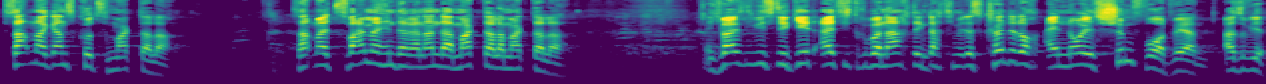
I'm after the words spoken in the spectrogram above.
Sag mal ganz kurz Magdala. Sag mal zweimal hintereinander Magdala, Magdala. Ich weiß nicht, wie es dir geht. Als ich drüber nachdenke, dachte ich mir, das könnte doch ein neues Schimpfwort werden. Also wir,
